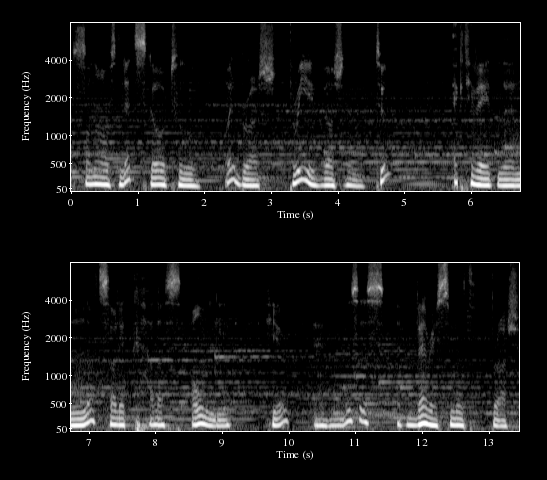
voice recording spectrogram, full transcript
So now let's go to Oil Brush 3 version 2 activate the not solid colors only here. And this is a very smooth brush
